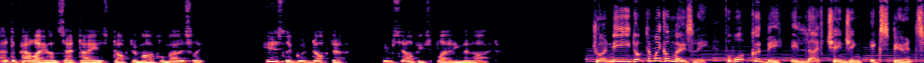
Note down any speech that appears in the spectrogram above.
At the Palais on Saturday is Dr. Michael Mosley. Here's the good doctor himself explaining the night. Join me, Dr. Michael Mosley, for what could be a life changing experience.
